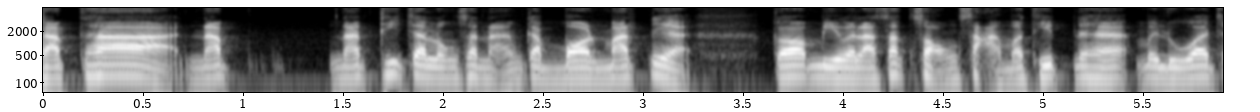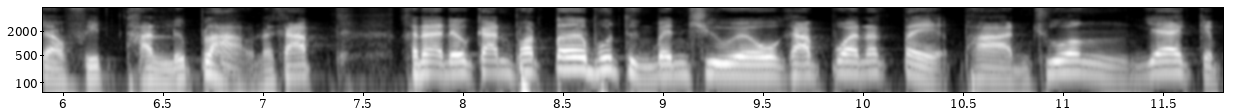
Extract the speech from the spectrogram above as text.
ครับ ถ้านับนัดที่จะลงสนามกับบอลมัดเนี่ยก็มีเวลาสัก 2-3 อาทิตย์นะฮะไม่รู้ว่าจะฟิตทันหรือเปล่านะครับ ขณะเดียวกันพอตเตอร์พูดถึงเบนชิเวลครับว่านักเตะผ่านช่วงแยกเก็บ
